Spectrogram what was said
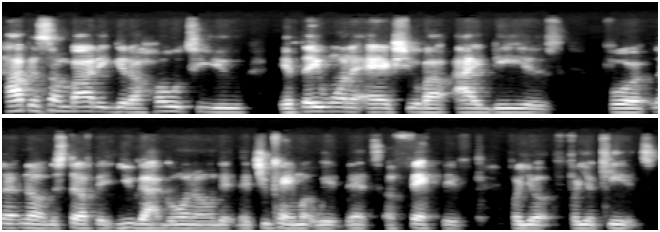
How can somebody get a hold to you if they want to ask you about ideas for no the stuff that you got going on that, that you came up with that's effective for your for your kids?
